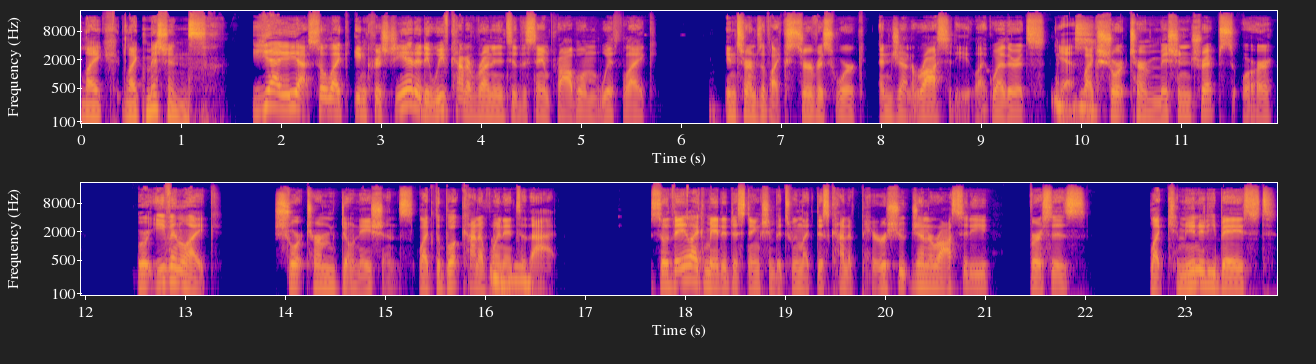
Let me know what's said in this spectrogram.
like like missions. yeah yeah yeah so like in christianity we've kind of run into the same problem with like in terms of like service work and generosity like whether it's Yes, like short-term mission trips or or even like short-term donations like the book kind of went into Mhm. that so they like made a distinction between like this kind of parachute generosity versus like community-based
